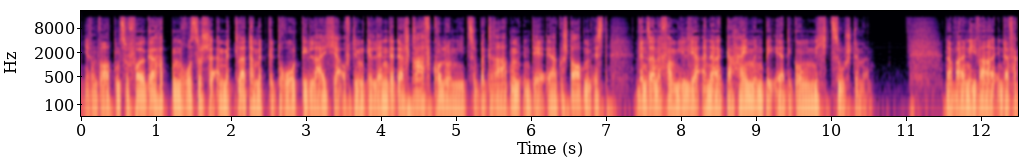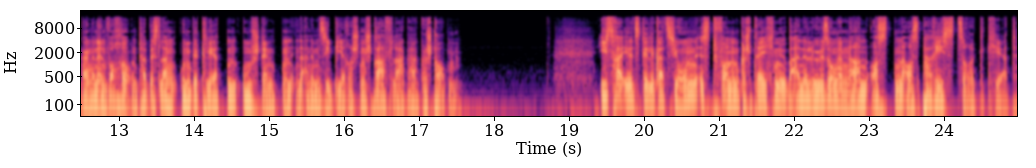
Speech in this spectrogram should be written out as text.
Ihren Worten zufolge hatten russische Ermittler damit gedroht, die Leiche auf dem Gelände der Strafkolonie zu begraben, in der er gestorben ist, wenn seine Familie einer geheimen Beerdigung nicht zustimme. Nawalny war in der vergangenen Woche unter bislang ungeklärten Umständen in einem sibirischen Straflager gestorben. Israels Delegation ist von Gesprächen über eine Lösung im Nahen Osten aus Paris zurückgekehrt.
